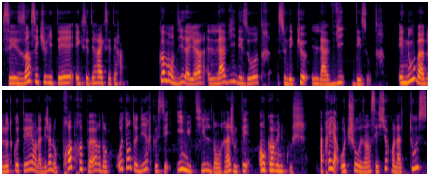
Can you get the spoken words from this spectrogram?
ses insécurités, etc. etc. Comme on dit d'ailleurs, la vie des autres, ce n'est que la vie des autres. Et nous, ben, de notre côté, on a déjà nos propres peurs, donc autant te dire que c'est inutile d'en rajouter encore une couche. Après, il y a autre chose, hein. c'est sûr qu'on a tous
